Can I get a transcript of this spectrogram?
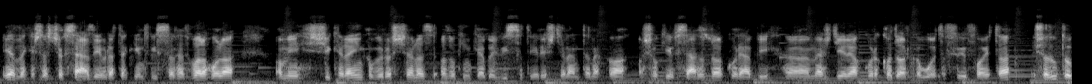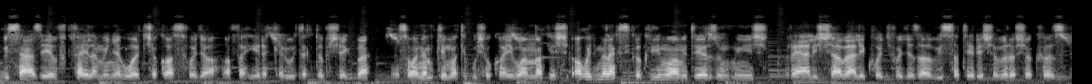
Érdekes, ez csak száz évre tekint vissza, tehát valahol a, a mi sikereink a vörössel, az, azok inkább egy visszatérést jelentenek a, a sok évszázaddal korábbi mesdjére, akkor a kadarka volt a főfajta, és az utóbbi száz év fejleménye volt csak az, hogy a, a fehérek kerültek többségbe, szóval nem klimatikus okai vannak, és ahogy melegszik a klíma, amit érzünk mi is, reálissá válik, hogy, hogy ez a visszatérés a vörösökhöz,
